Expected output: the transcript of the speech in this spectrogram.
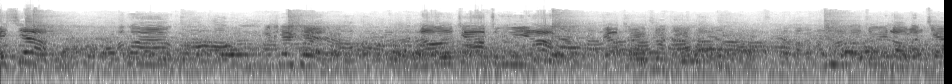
一下，好不好？好，谢谢。老人家要注意啊，不要。注意老人家啊。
